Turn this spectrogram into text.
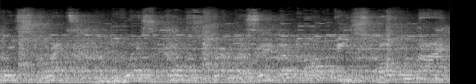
Chris West, Coast Coast representative, Long Beach, Bowline.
